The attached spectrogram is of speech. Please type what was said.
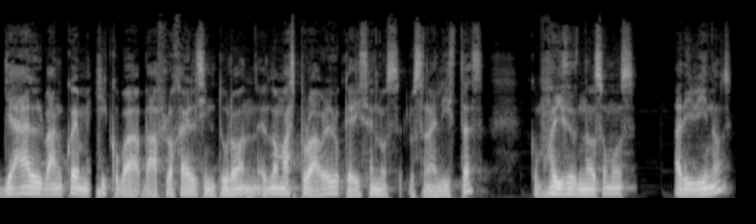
ya el Banco de México va, a aflojar el cinturón. Es lo más probable lo que dicen los, analistas. Como dices, no somos adivinos.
